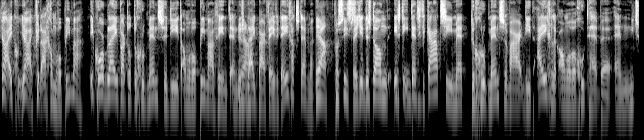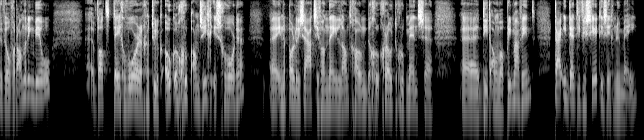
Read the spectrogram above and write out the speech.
Ja ik, ja, ik vind het eigenlijk allemaal wel prima. Ik hoor blijkbaar tot de groep mensen die het allemaal wel prima vindt. En dus Ja. blijkbaar VVD gaat stemmen. ja, precies. Weet je, dus dan is die identificatie met de groep mensen waar die het eigenlijk allemaal wel goed hebben en niet zoveel verandering wil. Eh, Wat tegenwoordig natuurlijk ook een groep aan zich is geworden. eh, in de polarisatie van Nederland. Gewoon de gro- grote groep mensen eh, die het allemaal wel prima vindt. Daar identificeert hij zich nu mee.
